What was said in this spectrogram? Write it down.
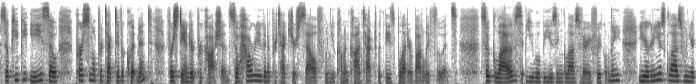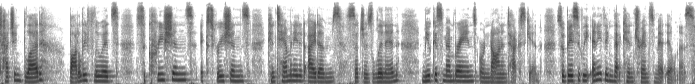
So PPE, so personal protective equipment for standard precautions. So how are you going to protect yourself when you come in contact with these blood or bodily fluids? So gloves, you will be using gloves very frequently. You're going to use gloves when you're touching blood, bodily fluids, secretions, excretions, contaminated items such as linen, mucous membranes, or non intact skin. So basically anything that can transmit illness.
